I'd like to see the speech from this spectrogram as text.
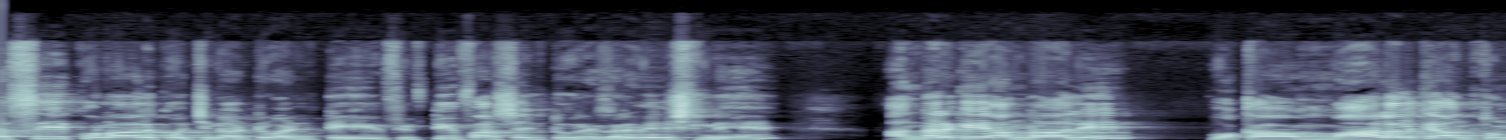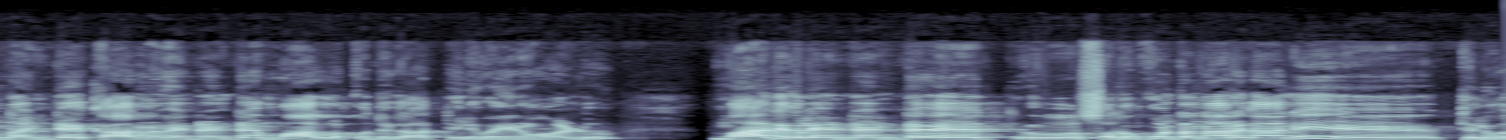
ఎస్సీ కులాలకు వచ్చినటువంటి ఫిఫ్టీ పర్సెంట్ రిజర్వేషన్ని అందరికీ అందాలి ఒక మాలలకే అందుతుందంటే కారణం ఏంటంటే మాలలు కొద్దిగా తెలివైన వాళ్ళు. మాదిగలు ఏంటంటే చదువుకుంటున్నారు కానీ తెలుగు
